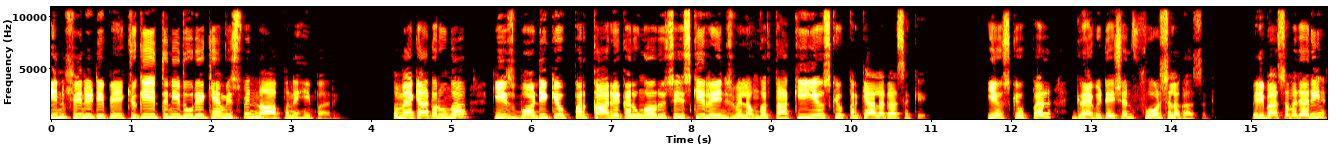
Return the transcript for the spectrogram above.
इन्फिनिटी पे है, क्योंकि इतनी दूर है कि हम इस पे नाप नहीं पा रहे। तो मैं क्या करूँगा कि इस बॉडी के ऊपर कार्य करूँगा और उसे इसकी रेंज में लाऊँगा ताकि ये उसके ऊपर क्या लगा सके? ये उसके ऊपर ग्रेविटेशन फोर्स लगा सके। मेरी बात समझ आ रही है?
